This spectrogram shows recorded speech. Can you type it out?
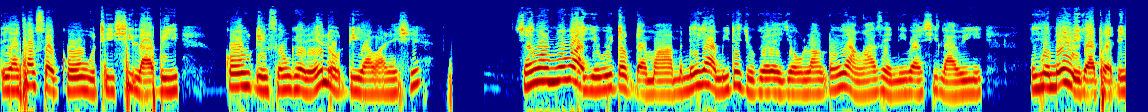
169ဦးအထိရှိလာပြီး9ဦးတင်ဆုံးခဲ့တယ်လို့သိရပါတယ်ရှင်။ရန်ကုန်မြို့ကရေဝေးတုတ်တံမှာမနေ့ကမိတကြိုခဲ့တဲ့ရုံလောင်350နီးပါးရှိလာပြီး အရင်နေ့တွေကထက်ဒီ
